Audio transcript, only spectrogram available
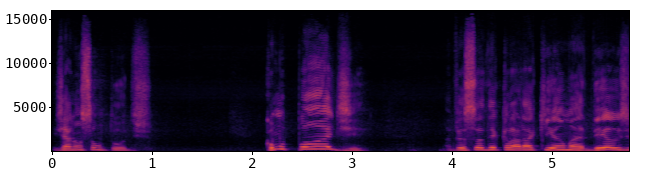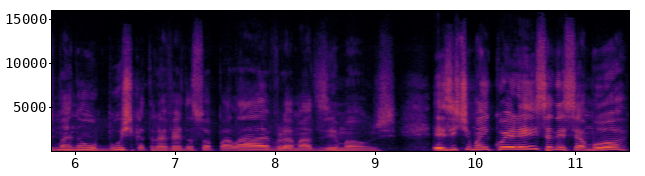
Já não são todos. Como pode a pessoa declarar que ama a Deus, mas não o busca através da sua palavra, amados irmãos? Existe uma incoerência nesse amor.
